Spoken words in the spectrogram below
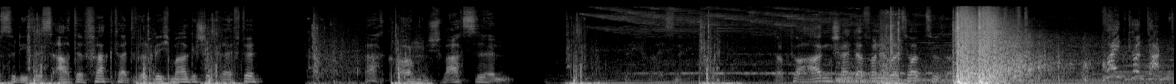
Glaubst du, dieses Artefakt hat wirklich magische Kräfte? Ach komm, Schwachsinn. Ich weiß nicht. Dr. Hagen scheint davon überzeugt zu sein. Feindkontakt!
